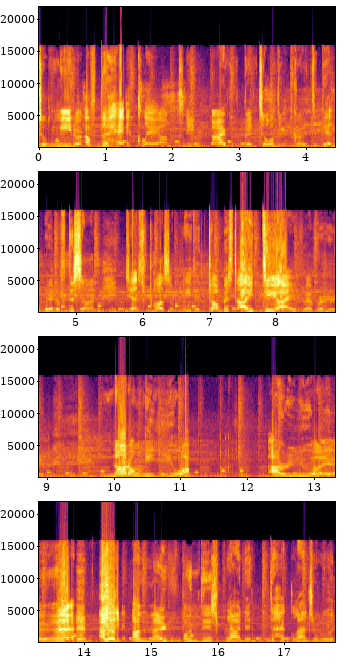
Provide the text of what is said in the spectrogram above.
the leader of the Heck Clan. I've been told you're going to get rid of the sun. That's possibly the dumbest idea I've ever heard. Not only you are, are you uh, alive on this planet, the Hecklands would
